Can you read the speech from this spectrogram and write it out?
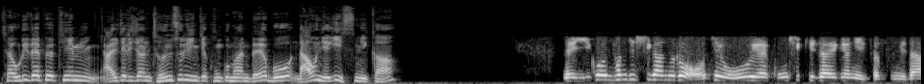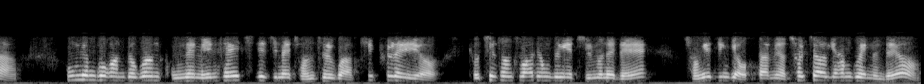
자, 우리 대표팀 알제리전 전술이 이제 궁금한데요. 뭐 나온 얘기 있습니까? 네, 이곳 현지 시간으로 어제 오후에 공식 기자회견이 있었습니다. 홍명보 감독은 국내 및 해외 취재진의 전술과 키플레이어, 교체 선수 활용 등의 질문에 대해 정해진 게 없다며 철저하게 함구했는데요.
